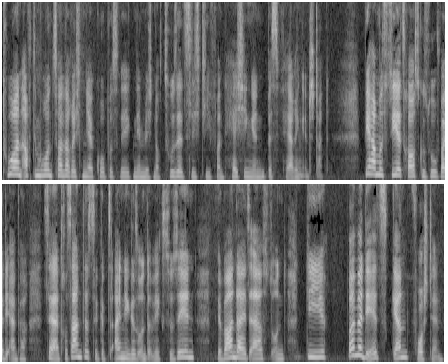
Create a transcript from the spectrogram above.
Touren auf dem Hohenzollerischen Jakobusweg, nämlich noch zusätzlich die von Hechingen bis Feringenstadt. Wir haben uns die jetzt rausgesucht, weil die einfach sehr interessant ist. Da gibt es einiges unterwegs zu sehen. Wir waren da jetzt erst und die wollen wir dir jetzt gern vorstellen.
